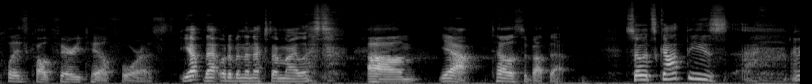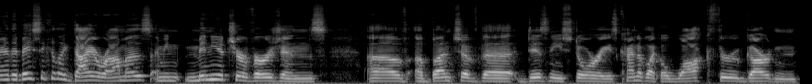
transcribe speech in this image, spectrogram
place called Fairy Tale Forest. Yep, that would have been the next on my list. um, yeah, tell us about that. So it's got these. I mean, they're basically like dioramas. I mean, miniature versions of a bunch of the Disney stories, kind of like a walk-through garden.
